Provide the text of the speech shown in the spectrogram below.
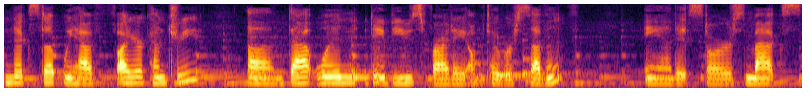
Next up, we have Fire Country. Um, that one debuts Friday, October 7th, and it stars Max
